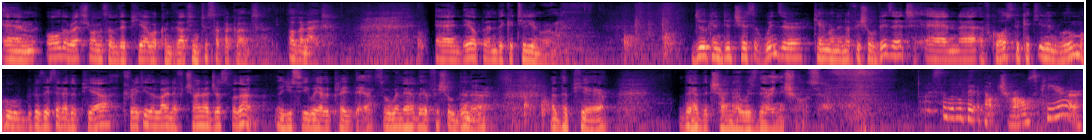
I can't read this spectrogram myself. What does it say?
and all the restaurants of the Pierre were converted into supper clubs overnight and they opened the cotillion room. Duke and Duchess of Windsor came on an official visit, and uh, of course, the cotillion room, who, because they stayed at the Pierre, created a line of china just for them. You see, we have a plate there. So when they had their official dinner at the Pierre, they had the china with their initials. Tell us a little bit about Charles Pierre.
